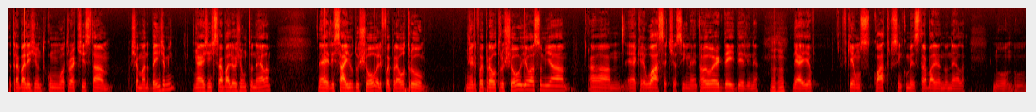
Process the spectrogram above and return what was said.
Eu trabalhei junto com outro artista chamado Benjamin. Aí a gente trabalhou junto nela. Né? Ele saiu do show, ele foi para outro. Ele foi para outro show e eu assumi a, a- é, é o asset, assim, né? Então eu herdei dele, né? Uhum. E aí eu fiquei uns quatro, cinco meses trabalhando nela, no, no,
